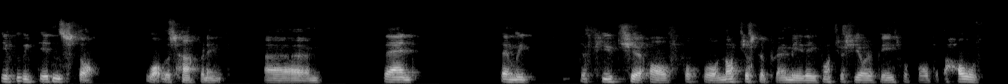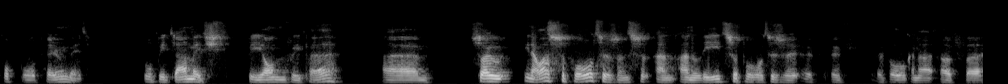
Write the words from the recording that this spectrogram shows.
if we didn't stop what was happening, um, then then we the future of football, not just the Premier League, not just European football, but the whole football pyramid, will be damaged beyond repair. Um, so, you know, as supporters and and, and lead supporters of, of, of, organi- of uh,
